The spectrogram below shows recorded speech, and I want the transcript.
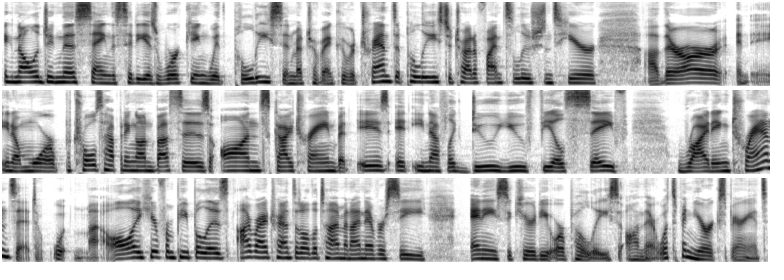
acknowledging this, saying the city is working with police and Metro Vancouver Transit Police to try to find solutions here. Uh, there are, you know, more patrols happening on buses, on SkyTrain but is it enough? Like, do you feel safe? riding transit. All I hear from people is I ride transit all the time and I never see any security or police on there. What's been your experience?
